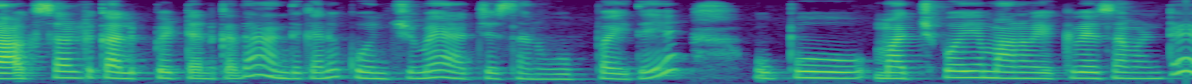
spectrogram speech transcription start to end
రాక్ సాల్ట్ కలిపి పెట్టాను కదా అందుకని కొంచెమే యాడ్ చేశాను ఉప్పు అయితే. ఉప్పు మర్చిపోయి మనం ఎక్కువ వేసామంటే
